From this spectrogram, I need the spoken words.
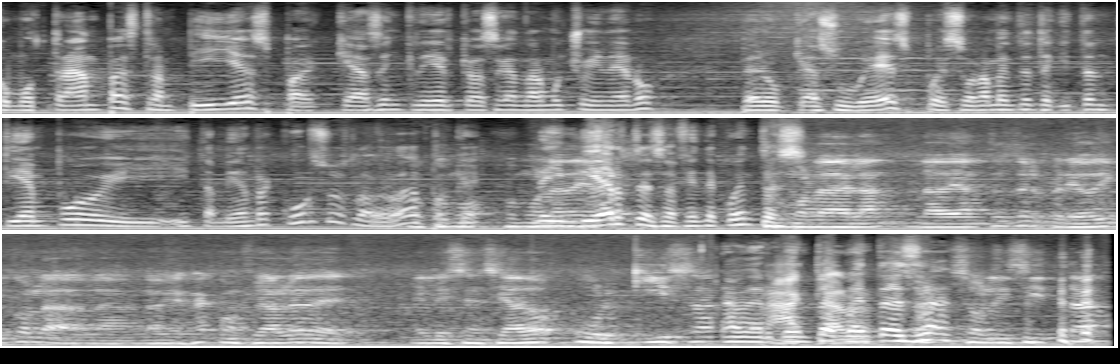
como trampas, trampillas, para que hacen creer que vas a ganar mucho dinero, pero que a su vez, pues solamente te quitan tiempo y, y también recursos, la verdad, como- porque como le de- inviertes a fin de cuentas. Como la de, la, la de antes del periódico, la, la, la vieja confiable de el licenciado Urquiza. A ver, Ah, cuenta, claro. cuenta esa. Solicita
